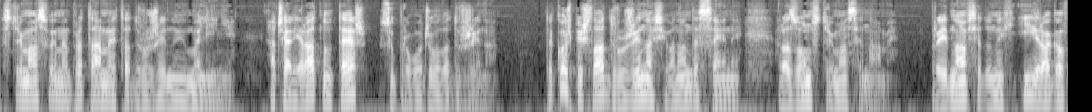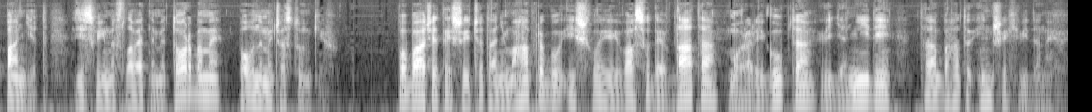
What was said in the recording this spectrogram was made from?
з трьома своїми братами та дружиною Маліні, а Чарі Ратну теж супроводжувала дружина. Також пішла дружина Шівананда Сени разом з трьома синами. Приєднався до них і Рагав Пандіт зі своїми славетними торбами, повними частунків. Побачити Ши Чатаню Магапрабу ішли Васудев Дата, Морарі Гупта, Відяніді та багато інших відданих.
